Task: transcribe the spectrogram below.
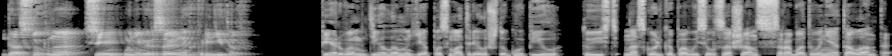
Доступно 7 универсальных кредитов. Первым делом я посмотрел, что купил, то есть насколько повысился шанс срабатывания таланта.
